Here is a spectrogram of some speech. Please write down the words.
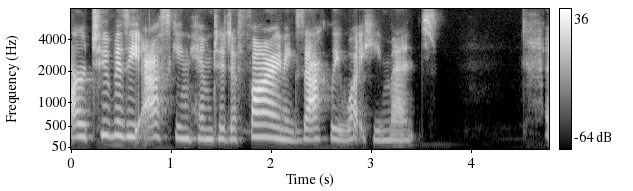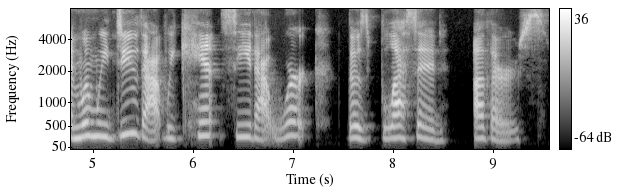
are too busy asking him to define exactly what he meant. And when we do that, we can't see that work, those blessed others.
